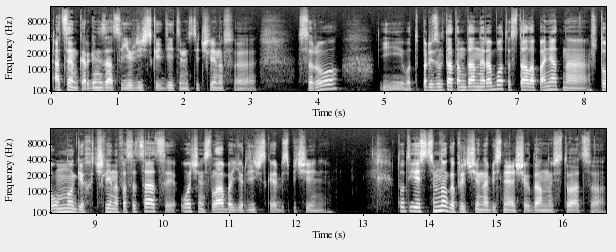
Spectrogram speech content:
оценка организации юридической деятельности членов э, СРО. И вот по результатам данной работы стало понятно, что у многих членов ассоциации очень слабое юридическое обеспечение. Тут есть много причин, объясняющих данную ситуацию.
